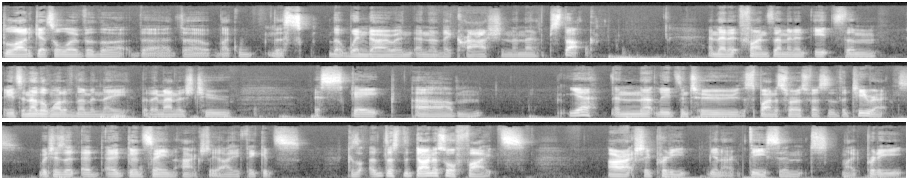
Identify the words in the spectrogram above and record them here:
blood gets all over the the the like the the window and and then they crash and then they're stuck and then it finds them and it eats them eats another one of them and they but they manage to escape. Um, yeah, and that leads into the Spinosaurus versus the T Rex, which is a, a, a good scene. Actually, I think it's because just the dinosaur fights are actually pretty, you know, decent, like pretty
